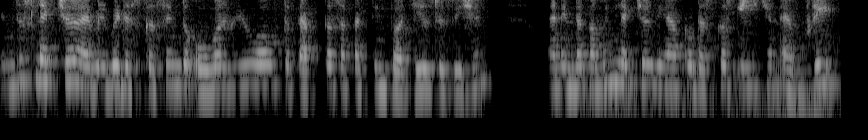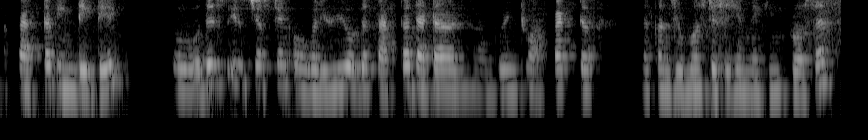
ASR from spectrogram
In this lecture, I will be discussing the overview of the factors affecting purchase decision and in the coming lecture, we have to discuss each and every factor in detail. So this is just an overview of the factor that are uh, going to affect the, the consumer's decision-making process.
